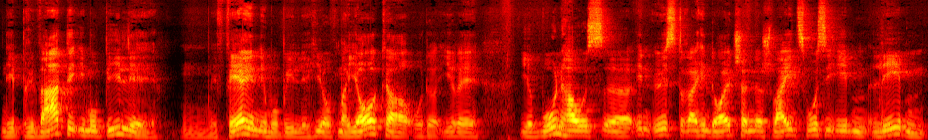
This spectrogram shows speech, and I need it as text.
eine private Immobilie, eine Ferienimmobilie hier auf Mallorca oder ihre, ihr Wohnhaus äh, in Österreich, in Deutschland, in der Schweiz, wo sie eben leben.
